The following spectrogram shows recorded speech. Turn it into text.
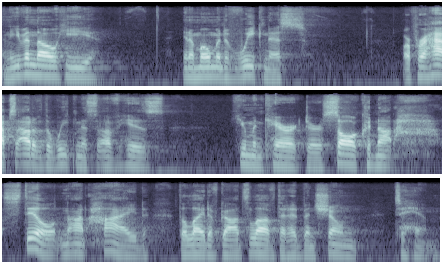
And even though he, in a moment of weakness, or perhaps out of the weakness of his human character, Saul could not still not hide the light of God's love that had been shown to him.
